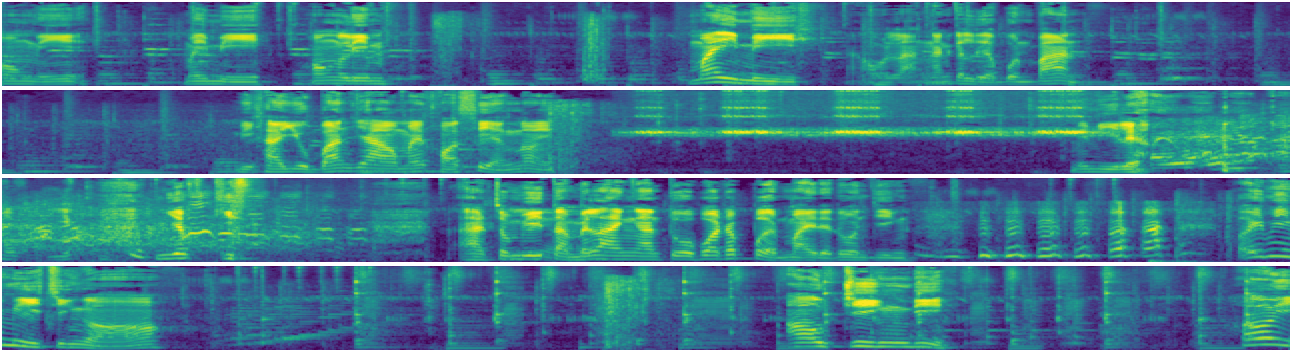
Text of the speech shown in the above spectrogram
ห้องนี้ไม่มีห้องริม ไม่มีเอาละงั้นก็เหลือบนบ้าน มีใครอยู่บ้านยาวไหมขอเสียงหน่อย ไม่มีเลยยิบเงียบกิ๊บอาจจะมีแต่ไม่รายงานตัวเพราะถ้าเปิดไมค์เดี๋ยวโดนยิงเอ้ยไม่มีจริงเหรอ เอาจริงดิ เฮ้ย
